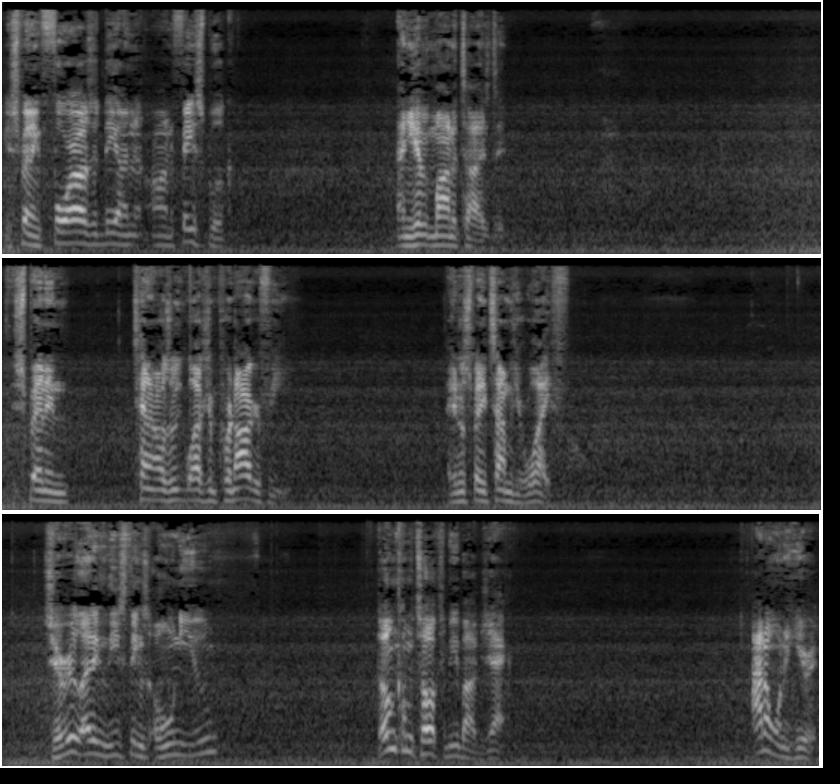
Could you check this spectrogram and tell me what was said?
You're spending four hours a day on, on Facebook and you haven't monetized it. Spending 10 hours a week watching pornography and don't spend any time with your wife. So you're letting these things own you? Don't come talk to me about Jack. I don't want to hear it.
